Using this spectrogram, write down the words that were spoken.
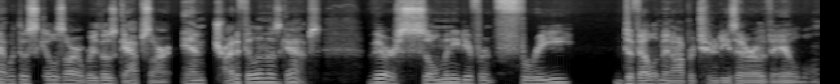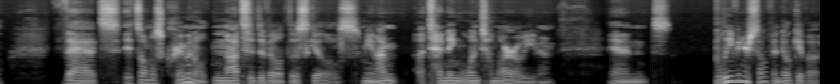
out what those skills are, where those gaps are, and try to fill in those gaps. There are so many different free development opportunities that are available that it's almost criminal not to develop those skills. I mean, I'm attending one tomorrow even. And believe in yourself and don't give up.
